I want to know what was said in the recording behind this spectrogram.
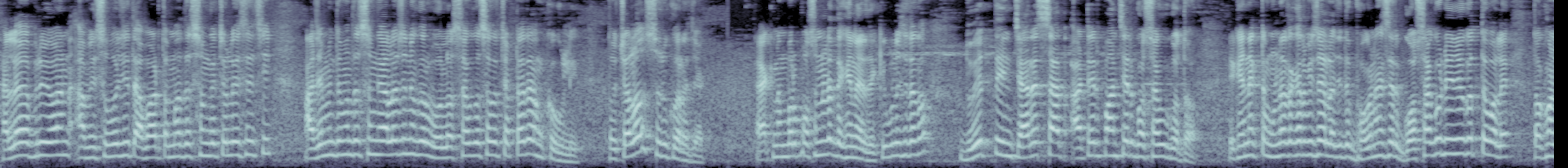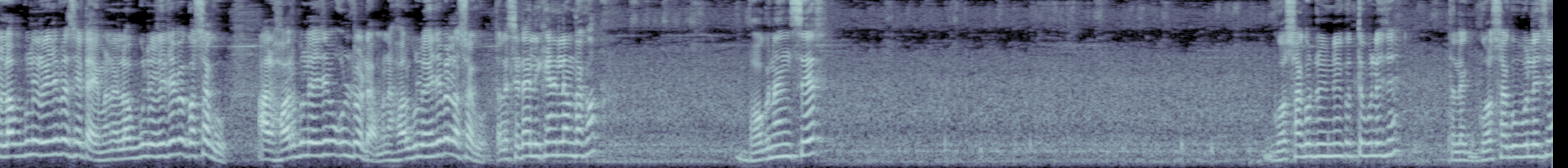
Hello everyone আমি শুভজিৎ, আবার তোমাদের সঙ্গে চলে এসেছি। আজ আমি তোমাদের সঙ্গে আলোচনা করব লসাগু গোসাগু চ্যাপ্টারের অঙ্কগুলি। তো চলো শুরু করা যাক। এক নম্বর প্রশ্নটা দেখে নেওয়া যায় কী বলেছে দেখো? দুয়ের তিন, চারের সাত, আটের পাঁচের গসাগু কত? এখানে একটা মনে রাখার বিষয় হলো, যদি ভগ্নাংশের গসাগু নির্ণয় করতে বলে, তখন লবগুলি রয়ে যাবে সেটাই মানে লবগুলি হয়ে যাবে গসাগু, আর হরগুলি হয়ে যাবে উল্টোটা মানে হরগুলি হয়ে যাবে লসাগু। তাহলে সেটাই লিখে নিলাম দেখো। ভগ্নাংশের গসাগু নির্ণয় করতে বলেছে। তাহলে গসাগু বলেছে,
